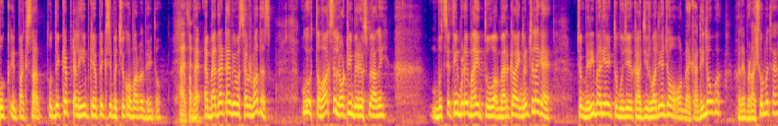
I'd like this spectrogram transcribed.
book in Pakistan so they kept telling him कि अपने किसी बच्चे को हमारे पास भेज दो अच्छा. अब by that time we were seven brothers वो तवाक से लॉटरी मेरे उसमें आ गई मुझसे तीन बड़े भाई तो अमेरिका इंग्लैंड चले गए जब मेरी बारी आई तो मुझे कहा जी रुमानिया जाओ। और मैं कहा नहीं जाऊँगा। मैंने बड़ा शोर मचाया।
